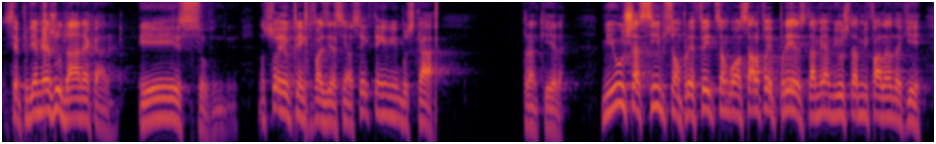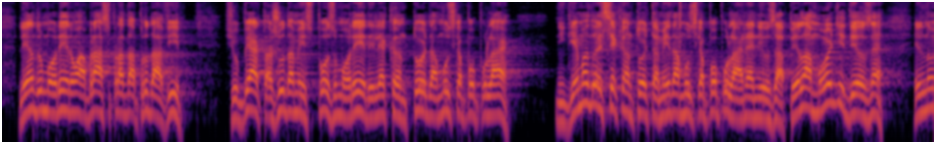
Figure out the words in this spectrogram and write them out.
Você podia me ajudar, né, cara? Isso. Não sou eu que tenho que fazer assim, eu sei que tem que vir buscar tranqueira. Miúcha Simpson, prefeito de São Gonçalo, foi preso. Também a Miúcha está me falando aqui. Leandro Moreira, um abraço para o Davi. Gilberto, ajuda meu esposo Moreira, ele é cantor da música popular. Ninguém mandou ele ser cantor também da música popular, né, Nilza? Pelo amor de Deus, né? Ele não,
